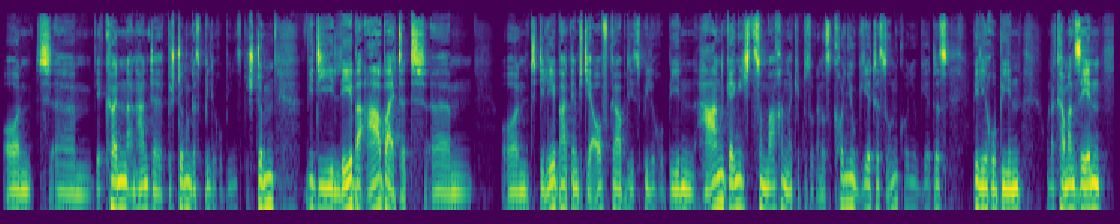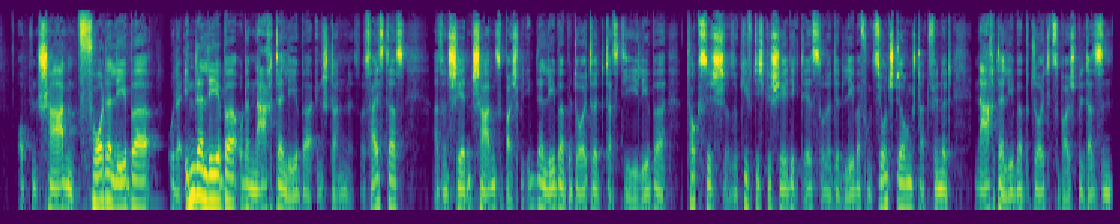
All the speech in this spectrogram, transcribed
Und ähm, wir können anhand der Bestimmung des Bilirubins bestimmen, wie die Leber arbeitet. Ähm, und die Leber hat nämlich die Aufgabe, dieses Bilirubin harngängig zu machen. Da gibt es sogar das konjugiertes, unkonjugiertes Bilirubin. Und da kann man sehen, ob ein Schaden vor der Leber oder in der Leber oder nach der Leber entstanden ist. Was heißt das? Also ein Schaden zum Beispiel in der Leber bedeutet, dass die Leber toxisch, also giftig geschädigt ist oder die Leberfunktionsstörung stattfindet. Nach der Leber bedeutet zum Beispiel, dass es einen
